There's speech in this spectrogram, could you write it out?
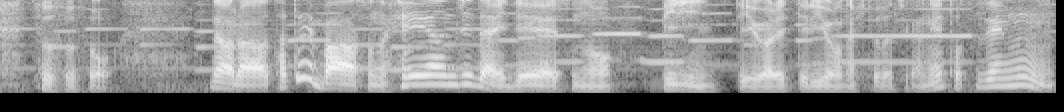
そうそうそうだから例えばその平安時代でその美人って言われてるような人たちがね突然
